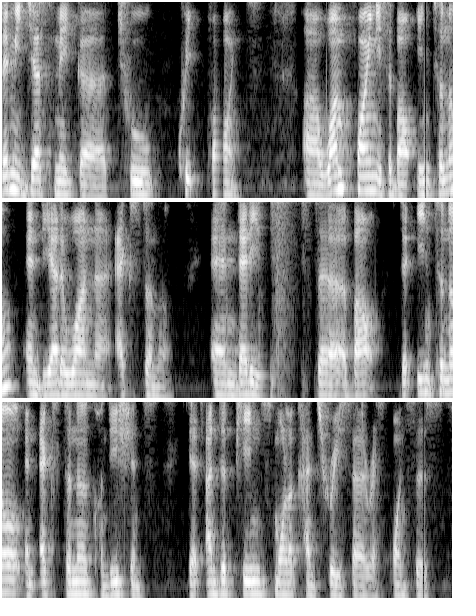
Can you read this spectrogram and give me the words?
let me just make uh, two quick points. Uh, one point is about internal and the other one uh, external. And that is uh, about the internal and external conditions that underpin smaller countries' responses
